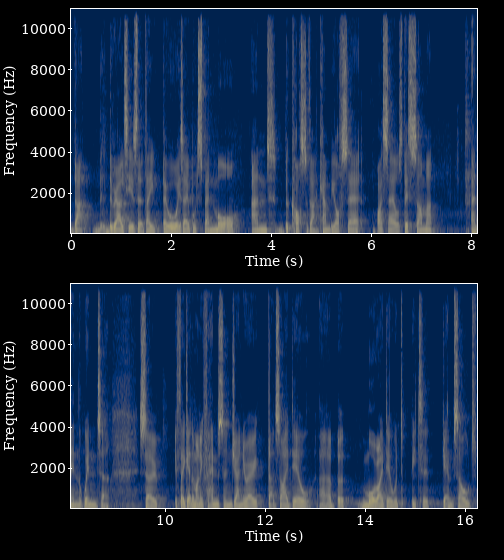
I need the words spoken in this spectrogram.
that the reality is that they they're always able to spend more, and the cost of that can be offset by sales this summer and in the winter. So, if they get the money for Henderson in January, that's ideal. Uh, but more ideal would be to get him sold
